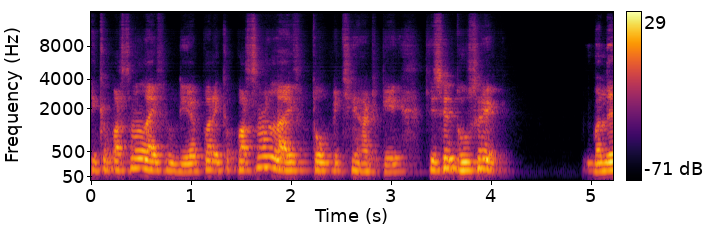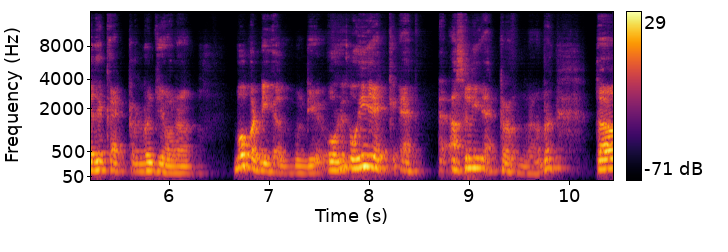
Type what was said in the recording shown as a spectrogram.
ਇੱਕ ਪਰਸਨਲ ਲਾਈਫ ਹੁੰਦੀ ਹੈ ਪਰ ਇੱਕ ਪਰਸਨਲ ਲਾਈਫ ਤੋਂ ਪਿੱਛੇ ਹਟ ਕੇ ਕਿਸੇ ਦੂਸਰੇ ਬੰਦੇ ਦੇ ਕੈਰੈਕਟਰ ਨੂੰ ਜਿਉਣਾ ਬਹੁਤ ਵੱਡੀ ਗੱਲ ਹੁੰਦੀ ਹੈ। ਉਹ ਉਹੀ ਇੱਕ ਅਸਲੀ ਐਕਟਰ ਹੁੰਦਾ ਹੈ ਨਾ। ਤਾਂ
